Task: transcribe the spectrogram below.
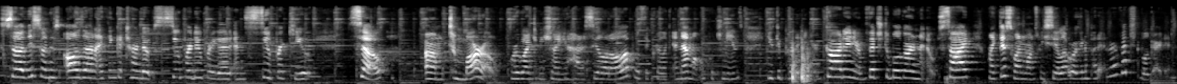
So this one is all done. I think it turned out super duper good and super cute. So, um, tomorrow we're going to be showing you how to seal it all up with acrylic enamel, which means you can put it in your garden, your vegetable garden outside. Like this one, once we seal it, we're gonna put it in our vegetable garden.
